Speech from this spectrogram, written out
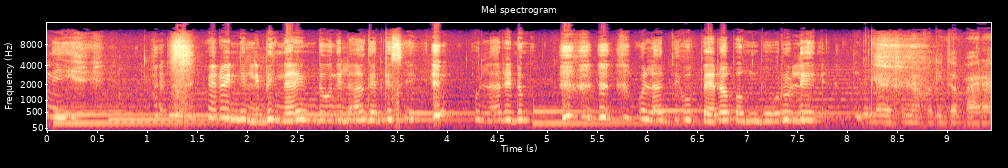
Ni... Pero inilibing na rin daw nila agad kasi wala rin naman. Wala din yung pera pang burol eh. Na ako dito para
